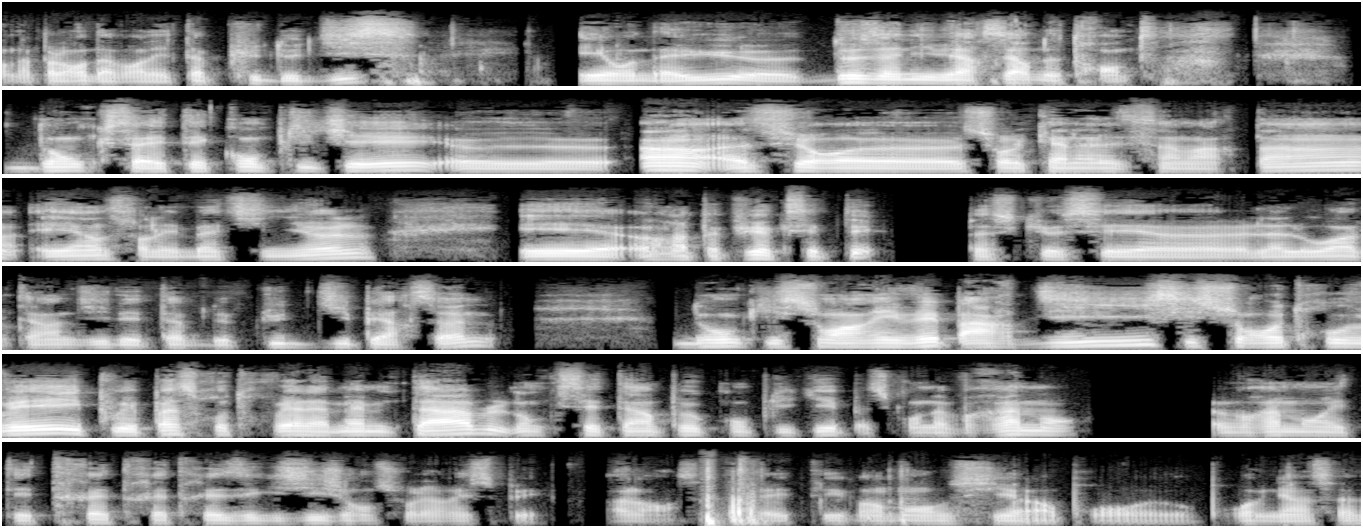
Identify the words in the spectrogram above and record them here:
on n'a pas le droit d'avoir des tables plus de 10 et on a eu euh, deux anniversaires de 30. Donc ça a été compliqué, euh, un sur euh, sur le canal Saint-Martin et un sur les Batignolles et on n'a pas pu accepter parce que c'est la loi interdit des tables de plus de 10 personnes. Donc ils sont arrivés par 10, ils se sont retrouvés, ils pouvaient pas se retrouver à la même table, donc c'était un peu compliqué parce qu'on a vraiment vraiment été très très très exigeant sur le respect. Alors ça a été vraiment aussi, alors pour, pour revenir à ça,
